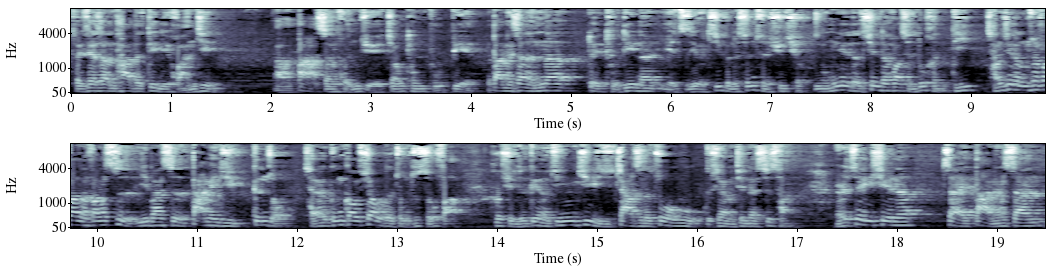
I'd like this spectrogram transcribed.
再加上它的地理环境。啊，大山浑绝，交通不便。大凉山人呢，对土地呢也只有基本的生存需求，农业的现代化程度很低。常见的农村发展方式一般是大面积耕种，采用更高效的种植手法和选择更有经济价值的作物，走向现代市场。而这一些呢，在大凉山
